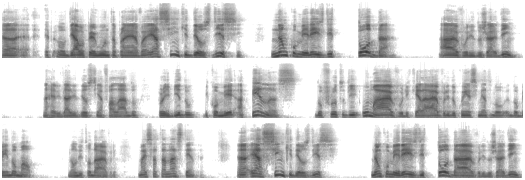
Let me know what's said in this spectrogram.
uh, o diabo pergunta para Eva: é assim que Deus disse? Não comereis de toda a árvore do jardim? Na realidade, Deus tinha falado proibido de comer apenas do fruto de uma árvore, que era a árvore do conhecimento do, do bem e do mal, não de toda a árvore. Mas Satanás tenta. Uh, é assim que Deus disse: Não comereis de toda a árvore do jardim?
